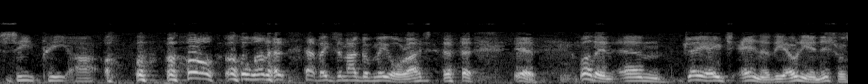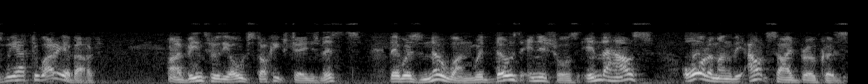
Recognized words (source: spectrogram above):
CPR. Oh, oh, oh, oh, well, that, that makes a mug of me, all right. yes. Well, then, um, JHN are the only initials we have to worry about. I've been through the old stock exchange lists. There was no one with those initials in the house or among the outside brokers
